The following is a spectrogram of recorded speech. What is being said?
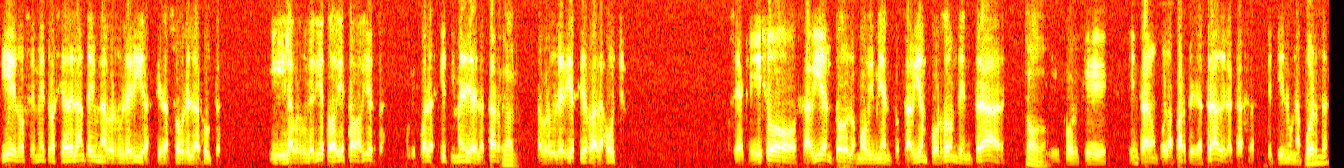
10, 12 metros hacia adelante hay una verdulería que da sobre la ruta. Y la verdulería todavía estaba abierta, porque fue a las siete y media de la tarde. La verdulería cierra a las 8. O sea que ellos sabían todos los movimientos, sabían por dónde entrar. Todo. Eh, porque entraron por la parte de atrás de la casa, que tiene una puerta.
